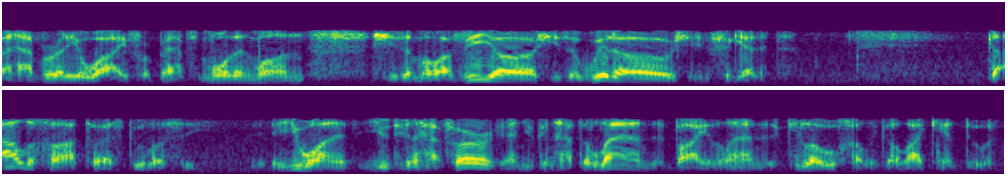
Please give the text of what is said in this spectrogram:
I have already a wife, or perhaps more than one. She's a Moavia. She's a widow. She, forget it. You want it, you can have her, and you can have the land, buy the land. I can't do it.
